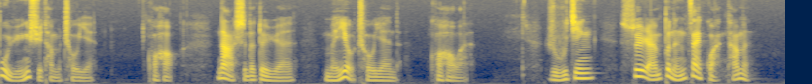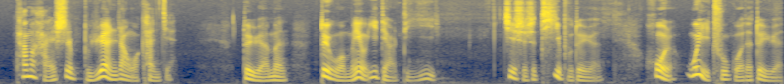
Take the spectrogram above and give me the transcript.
不允许他们抽烟。（括号那时的队员没有抽烟的。）（括号完）如今虽然不能再管他们，他们还是不愿让我看见。队员们对我没有一点敌意，即使是替补队员或未出国的队员，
